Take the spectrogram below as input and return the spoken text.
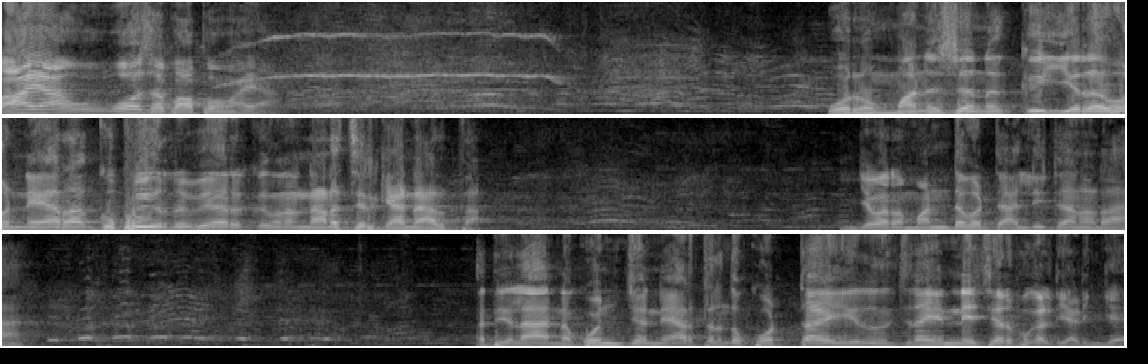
வாயா ஓச ஓசை பார்ப்போம் வாயா. ஒரு மனுஷனுக்கு இரவு நேரம் குப்பீர்னு வேர்க்குதுன்னு நினச்சிருக்கேன்னு அர்த்தம். இங்கே வர மண்டவட்டை அள்ளிட்டானடா. பார்த்தீங்களா இன்னும் கொஞ்சம் நேரத்தில் இந்த கொட்டை இருந்துச்சுன்னா என்னைய செருப்பு கழட்டி அடிங்க.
